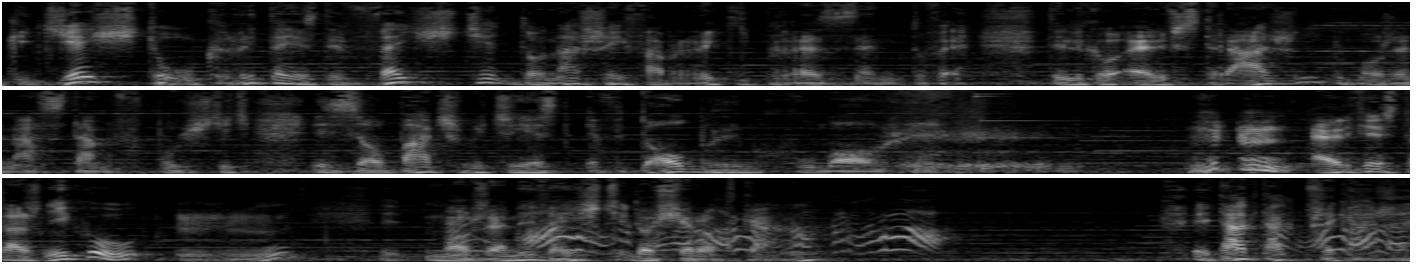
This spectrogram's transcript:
gdzieś tu ukryte jest wejście do naszej fabryki prezentów. Tylko elf strażnik może nas tam wpuścić. Zobaczmy, czy jest w dobrym humorze. Elfie strażniku, mhm. możemy wejść do środka. Tak, tak, przekażę.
